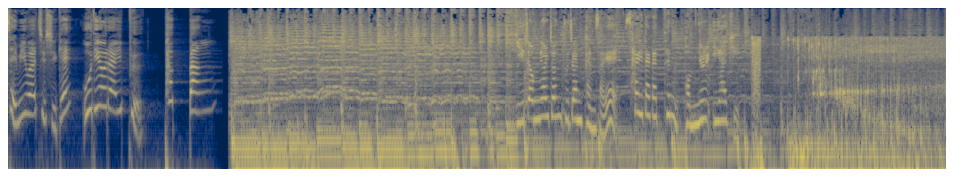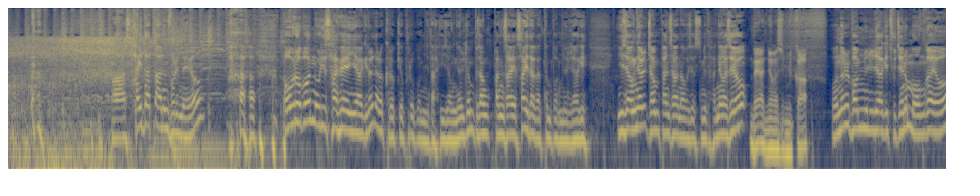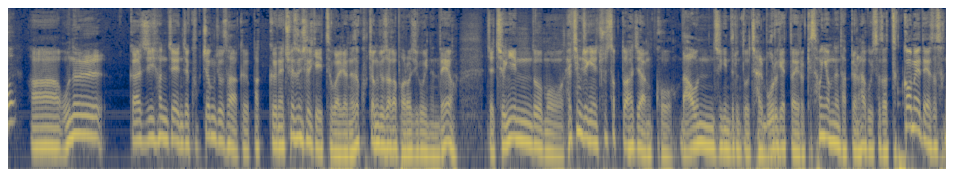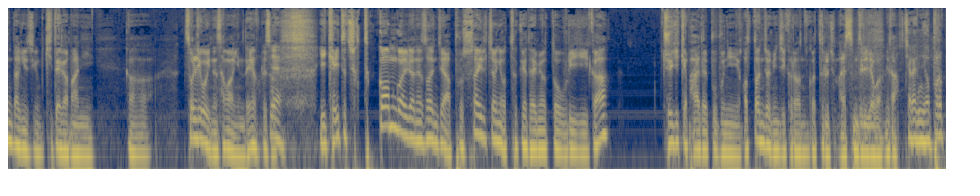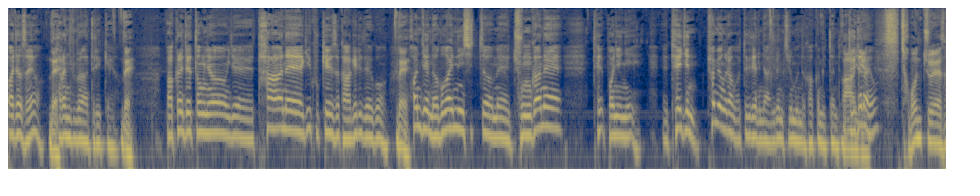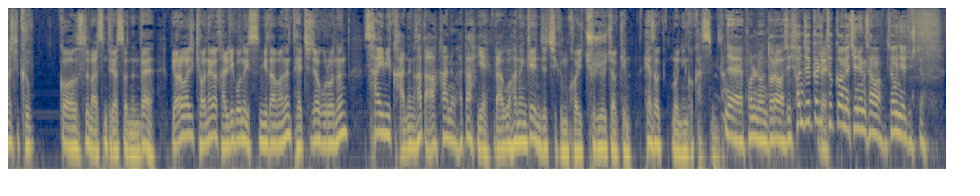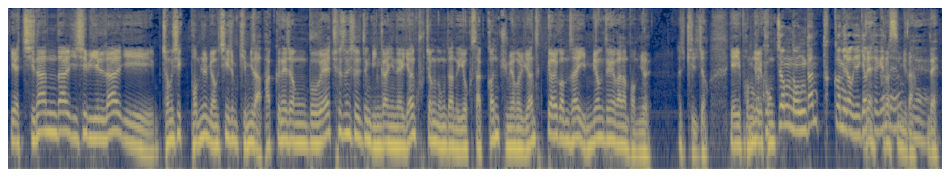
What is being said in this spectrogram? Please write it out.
재미와 지식의 오디오 라이프 팟빵 이정렬 전 부장 판사의 사이다 같은 법률 이야기. 아, 사이다 따는 소리네요. 법으로 본 우리 사회 이야기를 날카롭게 풀어봅니다. 이정렬 전 부장판사의 사이다 같은 법률 이야기. 이정렬 전 판사 나오셨습니다. 안녕하세요. 네, 안녕하십니까. 오늘 법률 이야기 주제는 뭔가요? 아, 오늘 까지 현재 이제 국정조사 그 박근혜 최순실 게이트 관련해서 국정조사가 벌어지고 있는데요. 이제 증인도 뭐 핵심 증인이 출석도 하지 않고 나온 증인들은 또 잘 모르겠다 이렇게 성의 없는 답변을 하고 있어서 특검에 대해서 상당히 지금 기대가 많이 어, 쏠리고 있는 상황인데요. 그래서 네. 이 게이트 측 특검 관련해서 이제 앞으로 수사 일정이 어떻게 되면 또 우리가 주의 깊게 봐야 될 부분이 어떤 점인지 그런 것들을 좀 말씀드리려고 합니다. 제가 좀 옆으로 빠져서요. 네. 다른 질문 하나 드릴게요. 네. 박근혜 대통령 이제 탄핵이 국회에서 가결이 되고 네. 헌재 넘어가 있는 시점에 중간에 태- 본인이 퇴진 표명을 하면 어떻게 되느냐 이런 질문도 가끔 있던데 어떻게 아, 예. 되나요? 저번 주에 사실 그 것을 말씀드렸었는데 여러 가지 견해가 갈리고는 있습니다만은 대체적으로는 사임이 가능하다. 가능하다. 예, 라고 하는 게 이제 지금 거의 주류적인 해석론인 것 같습니다. 네, 본론 돌아와서 현재까지 네. 특검의 진행 상황 정리해 주시죠. 예, 지난달 22일 날 이 정식 법률 명칭이 좀 깁니다. 박근혜 정부의 최순실 등 민간인에 의한 국정농단 의혹 사건 규명을 위한 특별검사의 임명 등에 관한 법률. 아주 길죠. 예, 이 법률이 공, 국정농단 특검이라고 얘기하면 네, 되겠네요. 그렇습니다. 네. 네.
